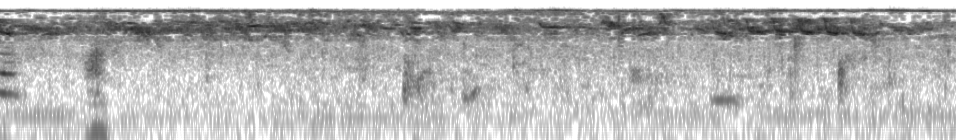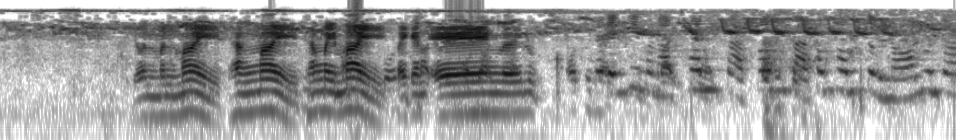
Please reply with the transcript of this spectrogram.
ด้วย จนมันไหม้ทั้งไหม้ทั้งไม่ไหม้ไปกันเองเลยลูก cho đến khi mà nó không cả không cả không không từ nó luôn cho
